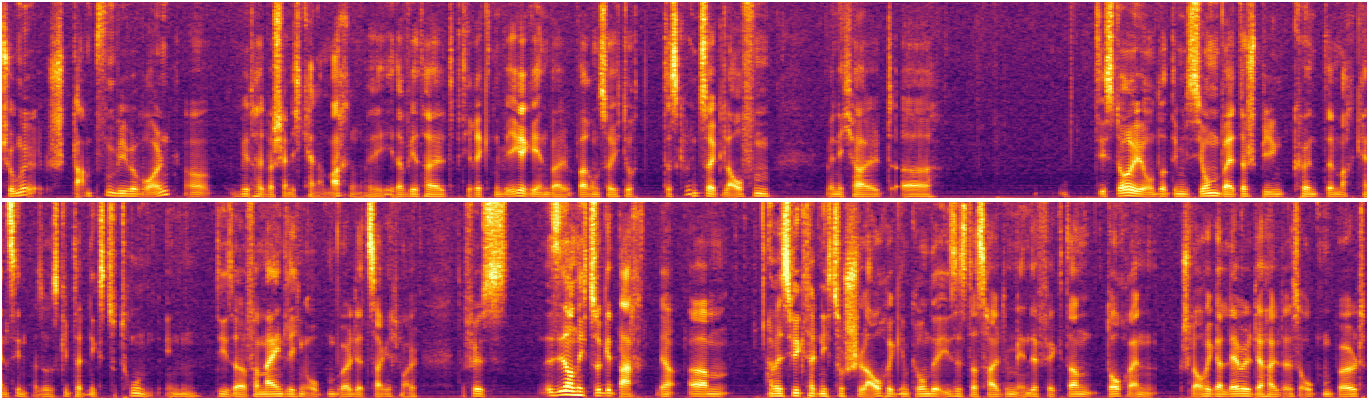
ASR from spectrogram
Dschungel stampfen, wie wir wollen. Äh, wird halt wahrscheinlich keiner machen, jeder wird halt direkten Wege gehen, weil warum soll ich durch das Grünzeug laufen, wenn ich halt äh, die Story oder die Mission weiterspielen könnte, macht keinen Sinn. Also es gibt halt nichts zu tun in dieser vermeintlichen Open World, jetzt sage ich mal. Dafür ist es ist auch nicht so gedacht, ja. Ähm, aber es wirkt halt nicht so schlauchig. Im Grunde ist es das halt im Endeffekt dann doch ein schlauchiger Level, der halt als Open World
